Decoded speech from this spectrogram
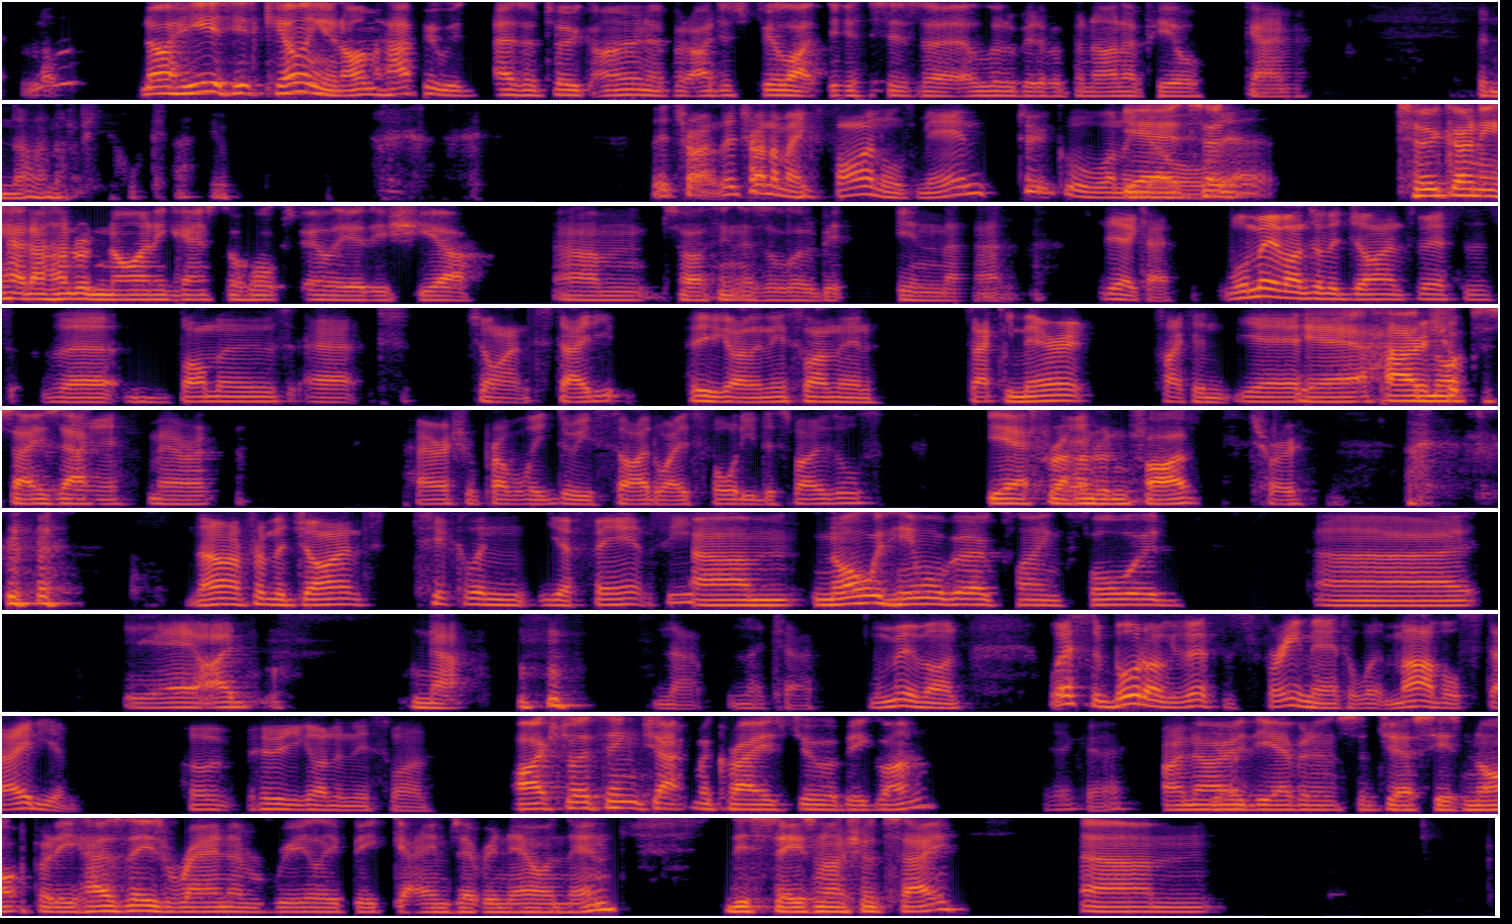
No, he is. He's killing it. I'm happy with as a Touk owner, but I just feel like this is a, a little bit of a banana peel game. Banana peel game. They're trying. They're trying to make finals, man. Tuchel want to Yeah, go so- out. Touk only had 109 against the Hawks earlier this year. Um, so I think there's a little bit in that. Yeah, okay. We'll move on to the Giants versus the Bombers at Giants Stadium. Who you got in this one then? Zachy Merrett. Fucking yeah. Yeah, hard Parish will- not to say Zach Yeah. Merrett. Parish will probably do his sideways 40 disposals. Yeah, for Yeah. 105. True. No one from the Giants tickling your fancy. um, not with Himmelberg playing forward. Uh, yeah, I no. no. Okay. We'll move on. Western Bulldogs versus Fremantle at Marvel Stadium. Who, who you got in this one? I actually think Jack Macrae is due a big one. Okay. I know Yeah. the evidence suggests he's not, but he has these random, really big games every now and then. This season, I should say. Um,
